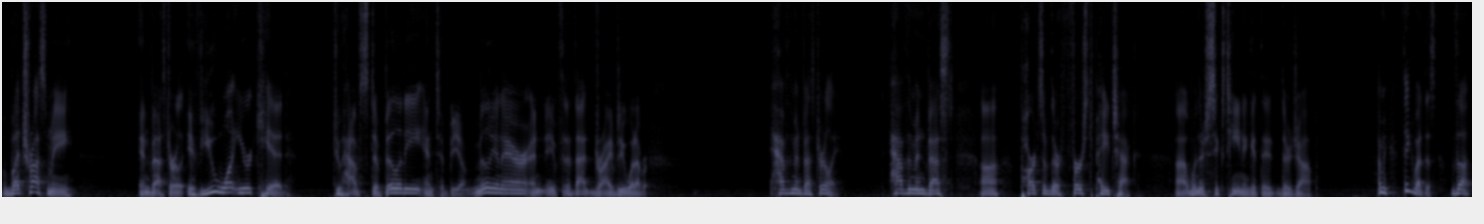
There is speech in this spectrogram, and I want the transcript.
But trust me, invest early. If you want your kid to have stability and to be a millionaire, and if that drives you, whatever, have them invest early. Have them invest uh, parts of their first paycheck uh, when they're 16 and get the, their job. I mean, think about this. The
